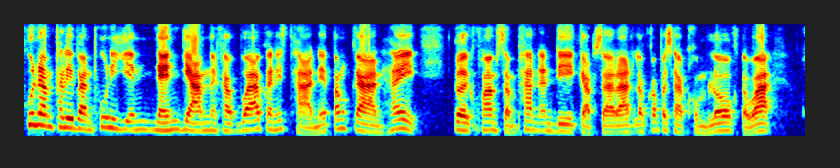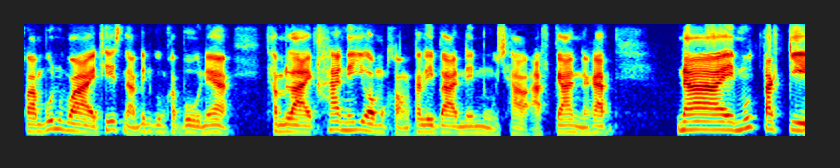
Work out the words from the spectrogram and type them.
ผู้นำทาลิบันผู้นี้เน้นย้ำนะครับ ว่าอัฟกานิสถานเนี่ยต้องการให้เกิดความสัมพันธ์อันดีกับสหรัฐ แล้วก็ประชาคมโลก แต่ว่าความวุ่นวายที่สนามบินกรุงคาบูเนี่ยทำลายค่านิยมของตาลิบันในหมู่ชาวอัฟกันนะครับ นายมุตตะกี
